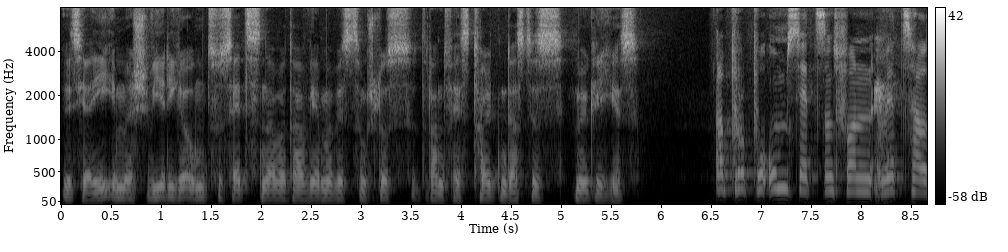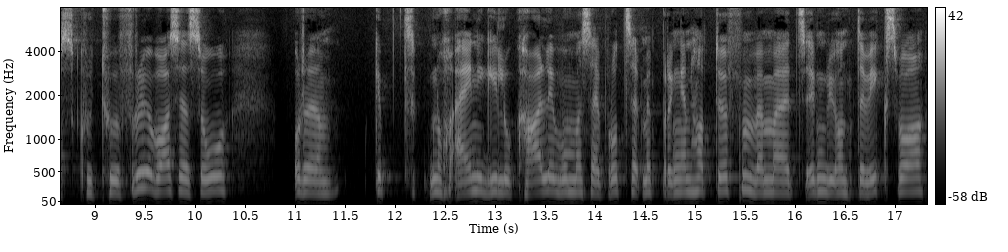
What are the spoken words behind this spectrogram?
ist ja eh immer schwieriger umzusetzen, aber da werden wir bis zum Schluss daran festhalten, dass das möglich ist. Apropos Umsetzen von Wirtshauskultur. Früher war es ja so, oder gibt noch einige Lokale, wo man sein Brotzeit mitbringen hat dürfen, wenn man jetzt irgendwie unterwegs war.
